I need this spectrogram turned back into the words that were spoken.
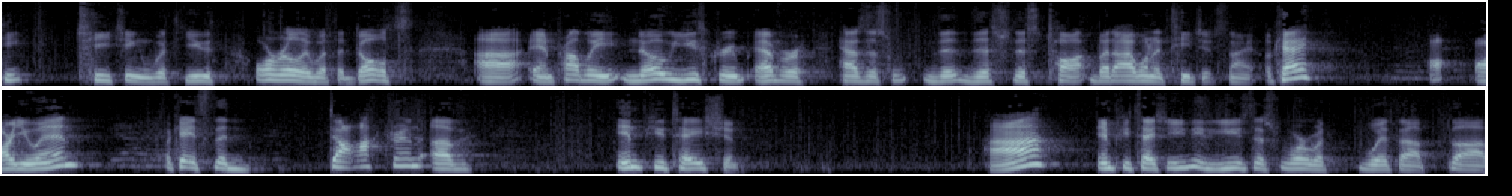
te- teaching with youth or really with adults. Uh, and probably no youth group ever has this, this, this taught, but I want to teach it tonight. Okay? Are you in? Okay, it's the doctrine of imputation. Huh? Imputation. You need to use this word with, with uh, uh,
